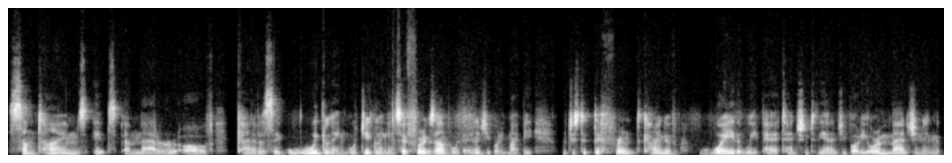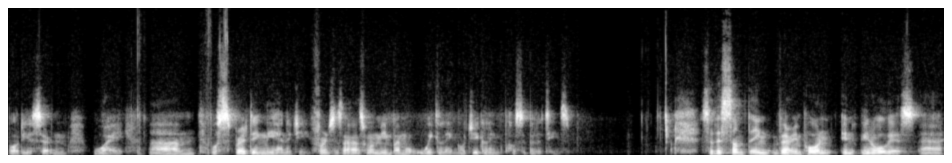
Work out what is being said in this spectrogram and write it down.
sometimes it's a matter of kind of, as I say, wiggling or jiggling it. So, for example, with the energy body, it might be just a different kind of way that we pay attention to the energy body, or imagining the body a certain way, um, or spreading the energy. For instance, that's what I mean by more wiggling or jiggling possibilities. So there's something very important in, in all this, uh,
